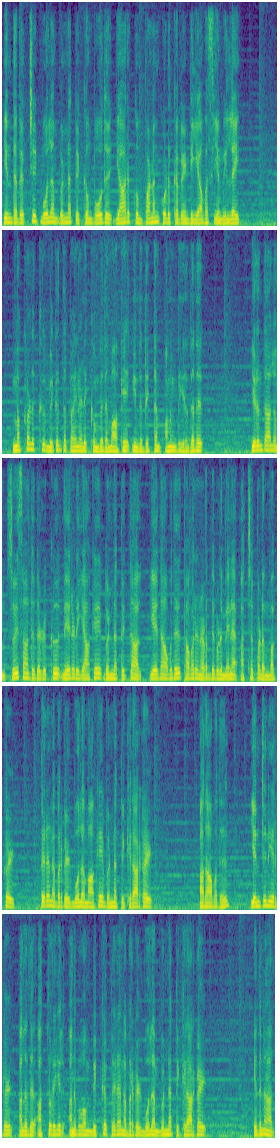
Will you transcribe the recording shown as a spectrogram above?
இந்த வெப்சைட் மூலம் விண்ணப்பிக்கும் போது யாருக்கும் பணம் கொடுக்க வேண்டிய அவசியம் இல்லை. மக்களுக்கு மிகுந்த பயனளிக்கும் விதமாக இந்த திட்டம் அமைந்திருந்தது. இருந்தாலும் சுயசான்றிதழுக்கு நேரடியாக விண்ணப்பித்தால் ஏதாவது தவறு நடந்துவிடும் என அச்சப்படும் மக்கள் பிற நபர்கள் மூலமாக விண்ணப்பிக்கிறார்கள். அதாவது என்ஜினியர்கள் அல்லது அத்துறையில் அனுபவம் மிக்க பிற நபர்கள் மூலம் விண்ணப்பிக்கிறார்கள். இதனால்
